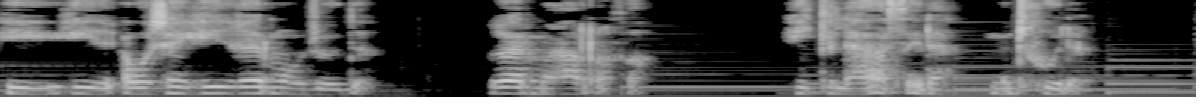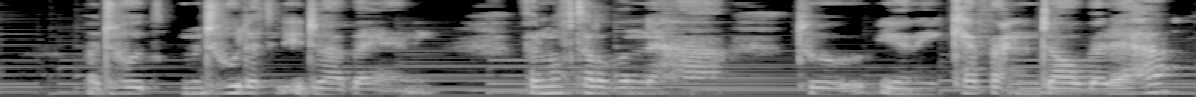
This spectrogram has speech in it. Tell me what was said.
هي هي أول شيء هي غير موجودة غير معرفة. هي كلها أسئلة مجهولة مجهود مجهولة الإجابة يعني. فالمفترض إنها تو يعني كيف إحنا نجاوب عليها؟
